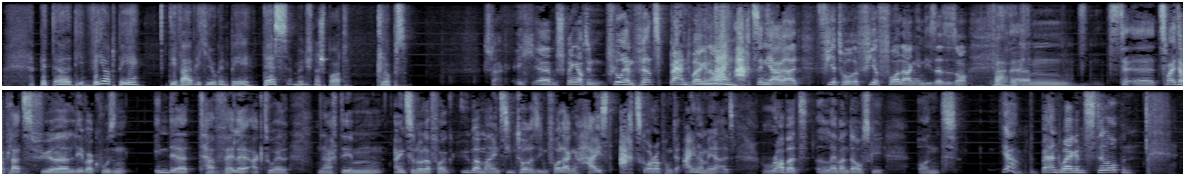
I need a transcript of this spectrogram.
Bet, äh, die WJB, die weibliche Jugend B des Münchner Sportclubs. Stark. Ich ähm, springe auf den Florian Wirtz Bandwagon Nein. auf. 18 Jahre alt, vier Tore, vier Vorlagen in dieser Saison. Verrückt. Ähm, äh, zweiter Platz für Leverkusen in der Tabelle aktuell nach dem 1 0 Erfolg über Mainz. Sieben Tore, sieben Vorlagen heißt acht Scorerpunkte, einer mehr als Robert Lewandowski. Und ja, the bandwagon still open,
